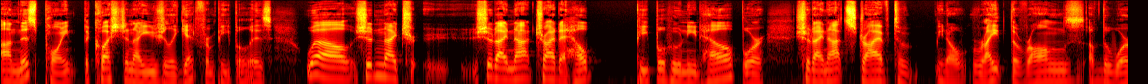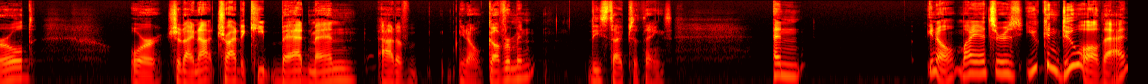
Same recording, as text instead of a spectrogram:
on this point, the question I usually get from people is, well, shouldn't I, tr- should I not try to help people who need help, or should I not strive to, you know, right the wrongs of the world, or should I not try to keep bad men out of, you know, government, these types of things, and you know, my answer is you can do all that.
